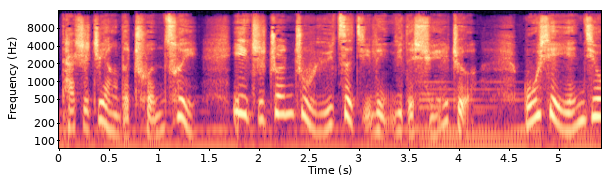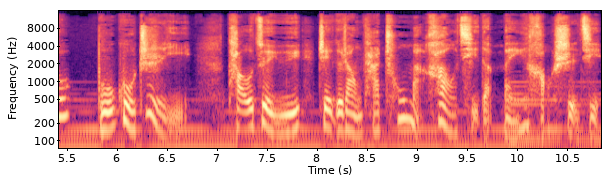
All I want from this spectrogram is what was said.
他是这样的纯粹，一直专注于自己领域的学者，不懈研究，不顾质疑，陶醉于这个让他充满好奇的美好世界。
